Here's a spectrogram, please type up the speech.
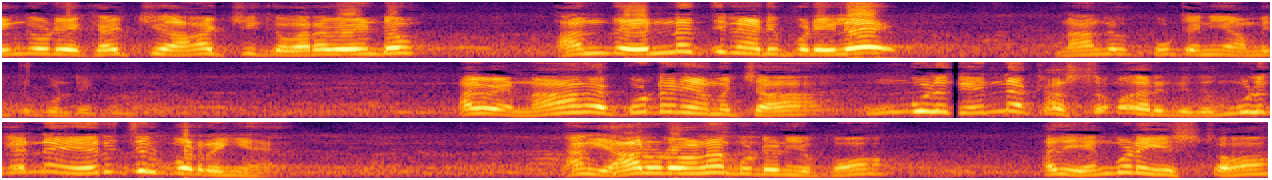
எங்களுடைய கட்சி ஆட்சிக்கு வர வேண்டும். அந்த எண்ணத்தின் அடிப்படையிலே நாங்கள் கூட்டணி அமைத்துக் கொண்டிருக்கிறோம் ஆகவே நாங்கள் கூட்டணி அமைச்சா உங்களுக்கு என்ன கஷ்டமாக இருக்குது? உங்களுக்கு என்ன எரிச்சல் படுறீங்க? நாங்கள் யாரோட வேணாலும் கூட்டணி வைப்போம். அது எங்களுடைய இஷ்டம்.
